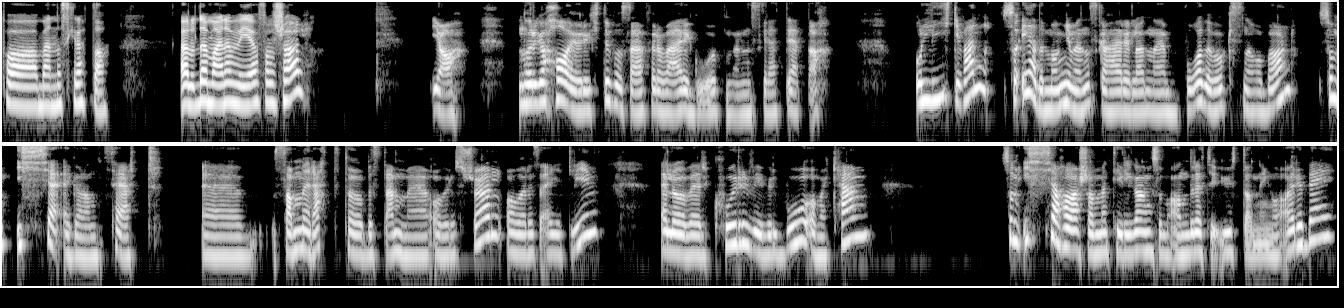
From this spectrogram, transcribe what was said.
på menneskeretter. Eller det mener vi iallfall sjøl. Ja. Norge har jo rykte på seg for å være gode på menneskerettigheter. Og likevel så er det mange mennesker her i landet, både voksne og barn, som ikke er garantert eh, samme rett til å bestemme over oss sjøl og vårt eget liv, eller over hvor vi vil bo og med hvem som ikke har samme tilgang som andre til utdanning og arbeid,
